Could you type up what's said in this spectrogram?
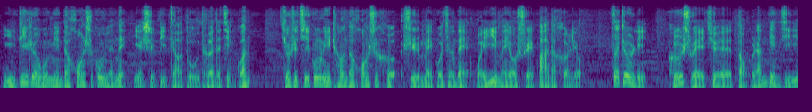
以地热闻名的黄石公园内也是比较独特的景观。九十七公里长的黄石河是美国境内唯一没有水坝的河流，在这里河水却陡然变急，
